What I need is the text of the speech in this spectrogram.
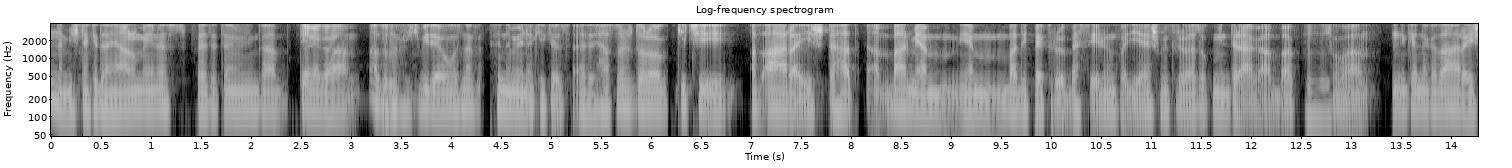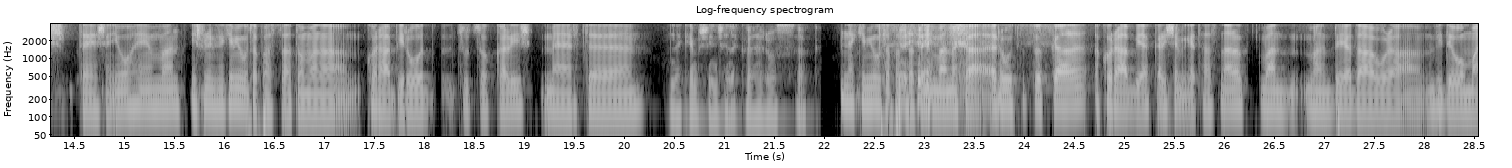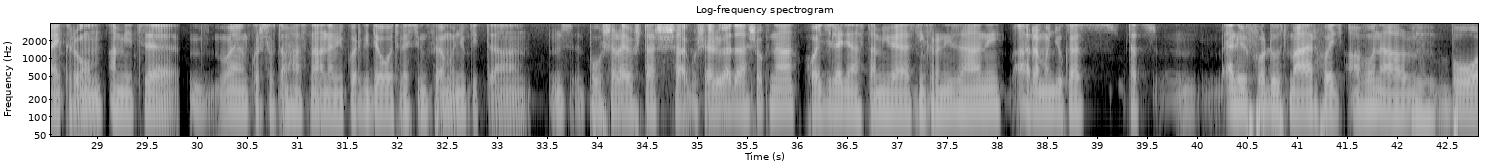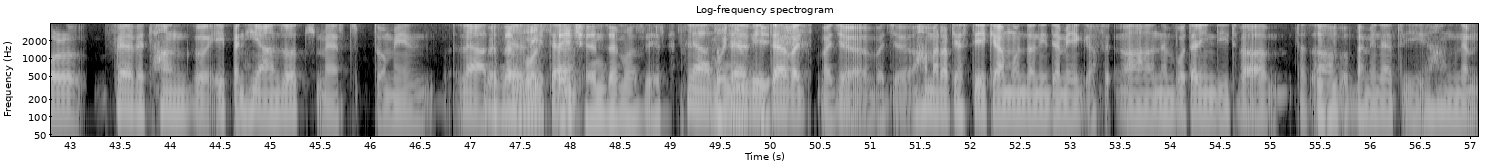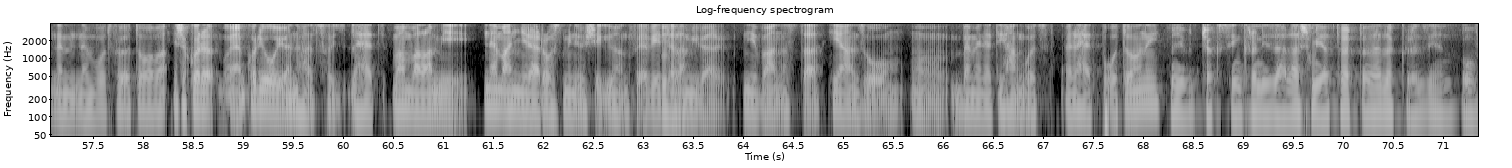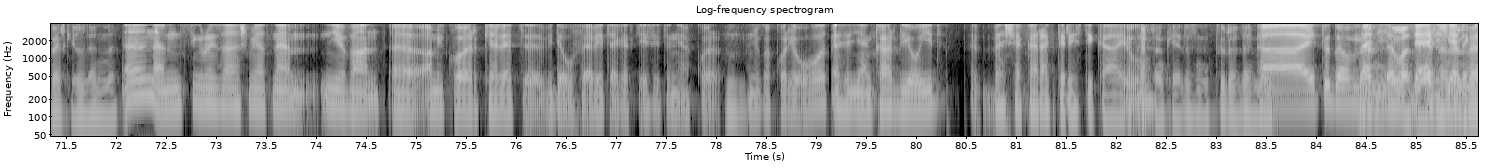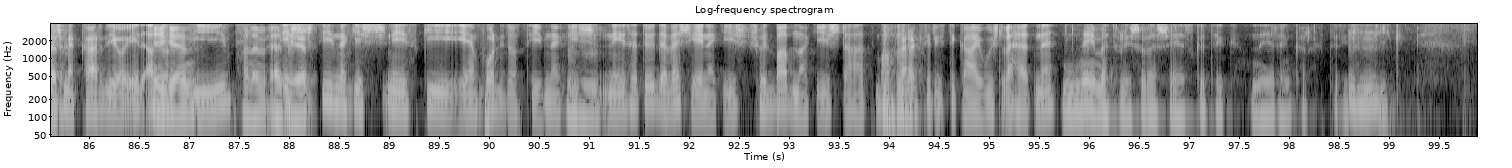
Nem is neked ajánlom én ezt, feltétlenül inkább tényleg a, azoknak, akik videóznak, szerintem ő nekik ez, ez egy hasznos dolog. Kicsi az ára is, tehát bármilyen ilyen bodypackről beszélünk, vagy ilyesmikről, azok mind drágábbak. Uh-huh. Szóval mondjuk ennek az ára is teljesen jó helyen van, és mondjuk nekem jó tapasztalatom van a korábbi road cuccokkal is, mert uh, Nekem sincsenek olyan rosszak. Nekem jó tapasztalataim vannak a rócucokkal, a korábbiakkal is, amiket használok. Van, van például a Video Micro, amit olyankor szoktam használni, amikor videót veszünk fel mondjuk itt a Pósa Lajos társaságos előadásoknál, hogy legyen aztán mivel szinkronizálni. Arra mondjuk az, tehát előfordult már, hogy a vonalból felvett hang éppen hiányzott, mert tudom én, leállt Mert a nem volt felvétel. stage handem azért. Leállt a felvétel, vagy, vagy, vagy ö, hamarabb kezdték el mondani, de még a, a, nem volt elindítva, tehát a Mhm. bemeneti hang nem, nem, nem volt föltolva. És akkor olyankor jó jön az, hogy lehet, van valami nem annyira rossz minőségű hangfelvétel. Amivel nyilván azt a hiányzó bemeneti hangot lehet pótolni. Mondjuk csak szinkronizálás miatt tartanád, akkor az ilyen overkill lenne. Nem, szinkronizálás miatt nem. Nyilván, amikor kellett videófelvételeket készíteni, akkor Hmm. mondjuk akkor jó volt. Ez egy ilyen kardioid, vese karakterisztikájú. Akartam kérdezni, tudod-e, mert Áj, tudom, nem, meg, nem de azért, ez is hanem érdekes, mert, meg kardioid, az Igen, a szív, hanem és ezért. szívnek is néz ki, ilyen fordított szívnek uh-huh. is Mhm. nézhető, de vesének is, sőt babnak is, tehát bab Mhm. karakterisztikájú is lehetne. Németül is a veséhez kötik. Néren karakterisztik. Mhm.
